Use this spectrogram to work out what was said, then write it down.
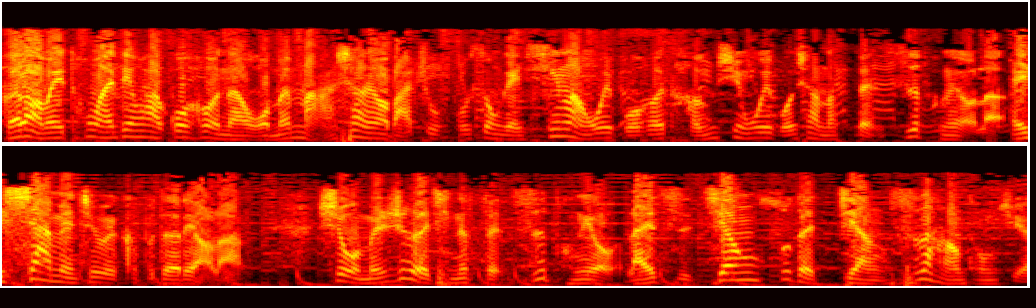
和老妹通完电话过后呢，我们马上要把祝福送给新浪微博和腾讯微博上的粉丝朋友了。哎，下面这位可不得了了，是我们热情的粉丝朋友，来自江苏的蒋思航同学。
